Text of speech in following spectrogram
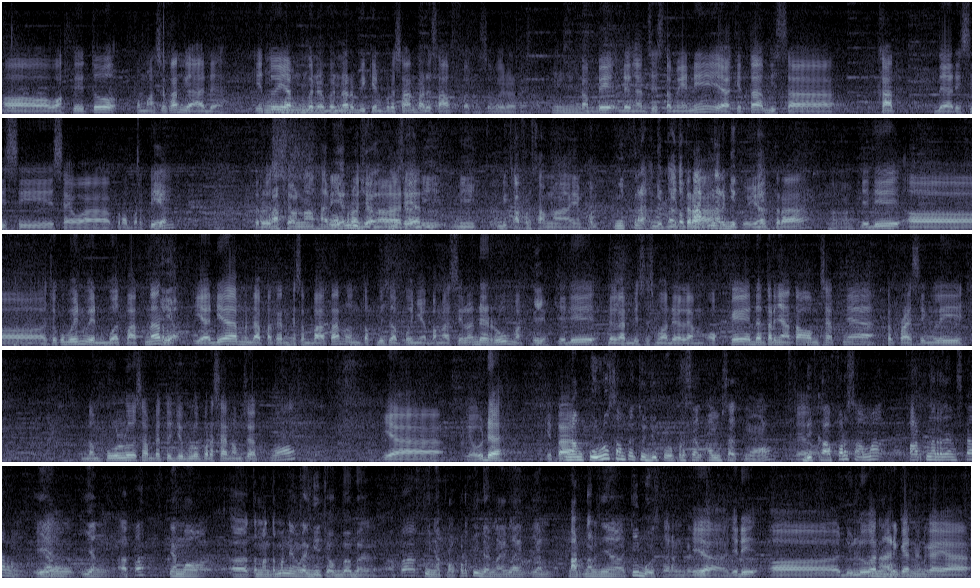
eh, waktu itu pemasukan nggak ada. Itu yang benar-benar bikin perusahaan pada suffer sebenarnya. Tapi dengan sistem ini ya kita bisa cut dari sisi sewa properti. Iya. Terus Operasional harian operasional juga harian bisa di, di, di cover sama yang mitra gitu atau mitra, partner gitu ya. Mitra. Heeh. Jadi eh, cukup win-win buat partner. Iya. Ya dia mendapatkan kesempatan untuk bisa punya penghasilan dari rumah. Iya. Jadi dengan bisnis model yang oke dan ternyata omsetnya surprisingly 60 sampai 70 persen omset mall. Ya ya udah kita 60 sampai 70 persen omset mall Ya. di cover sama partner yang sekarang Iya. yang yang apa yang mau eh, teman-teman yang lagi coba ba- apa punya properti dan lain-lain yang partnernya Kibo sekarang berarti Iya, jadi eh, dulu kan Menarik, mungkin menarik. kayak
